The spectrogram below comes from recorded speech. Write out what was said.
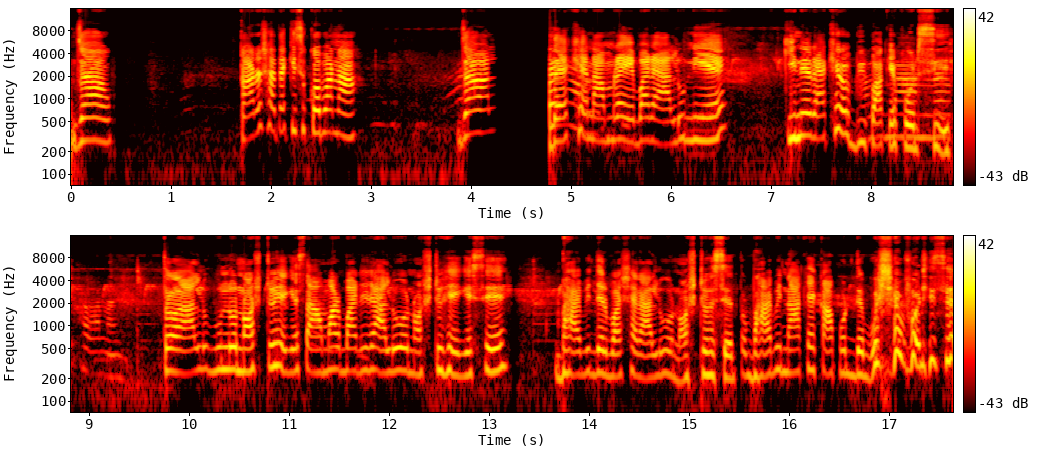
যাও কারোর সাথে কিছু কবা না যাও দেখেন আমরা এবারে আলু নিয়ে কিনে রাখেও বিপাকে পড়ছি তো আলুগুলো নষ্ট হয়ে গেছে, আমার বাড়ির আলুও নষ্ট হয়ে গেছে, ভাবিদের বাসার আলুও নষ্ট হয়েছে। তো ভাবি নাকে কাপড় দিয়ে বসে পড়েছে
